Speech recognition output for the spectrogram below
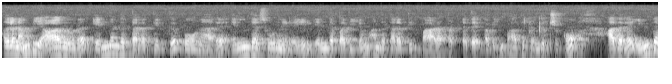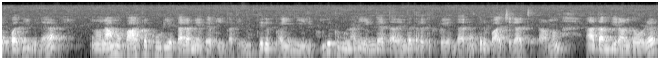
அதில் நம்பி ஆரூரர் எந்தெந்த தலத்திற்கு போனார் எந்த சூழ்நிலையில் எந்த பதிகம் அந்த தலத்தில் பாடப்பட்டது அப்படின்னு பார்த்துட்டு வந்துட்ருக்கோம் அதில் இந்த பதிவில் நாம் பார்க்கக்கூடிய தலம் எது அப்படின்னு பார்த்தீங்கன்னா திருப்பைநீலி. இதுக்கு முன்னாடி எங்கே த எந்த தலத்துக்கு போயிருந்தாருன்னா திருப்பாச்சிலாச்சிராமம் தம்பிரான் தோழர்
